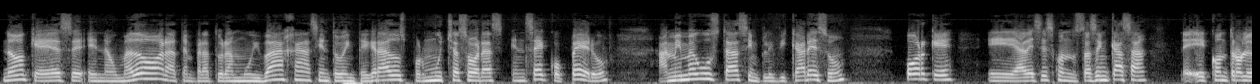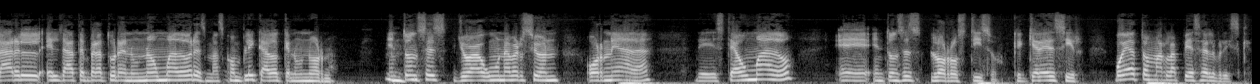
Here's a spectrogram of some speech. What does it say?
¿no? Que es eh, en ahumador a temperatura muy baja, a 120 grados por muchas horas en seco, pero a mí me gusta simplificar eso porque eh, a veces cuando estás en casa eh, controlar el, el- la temperatura en un ahumador es más complicado que en un horno. Entonces yo hago una versión horneada de este ahumado, eh, entonces lo rostizo, que quiere decir, voy a tomar la pieza del brisket,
